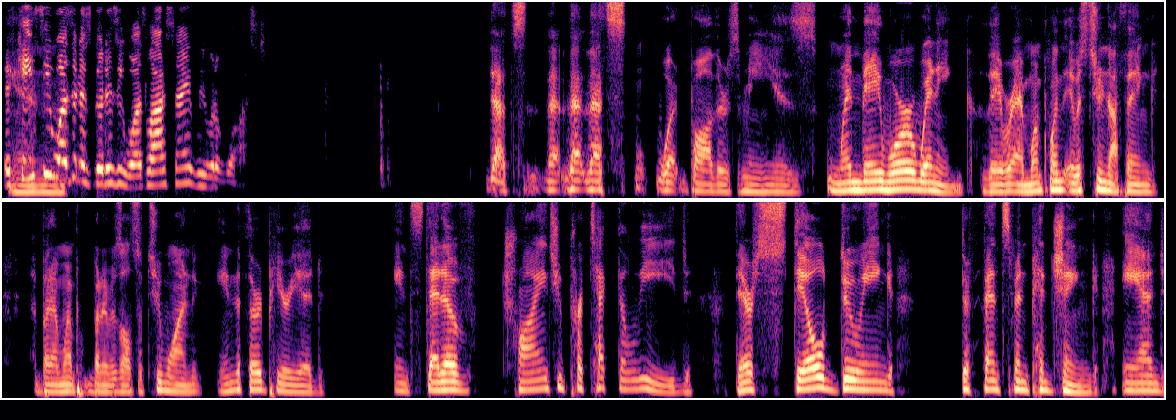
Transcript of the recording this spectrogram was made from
if casey wasn't as good as he was last night we would have lost that's that that that's what bothers me is when they were winning they were at one point it was two nothing but at one but it was also two one in the third period. Instead of trying to protect the lead they're still doing defenseman pinching and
